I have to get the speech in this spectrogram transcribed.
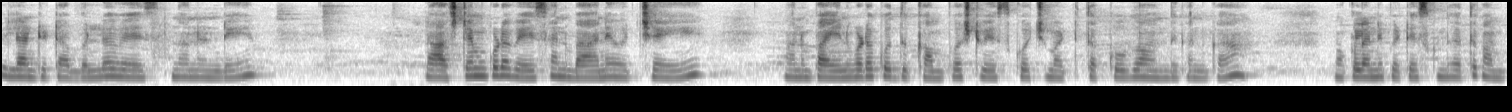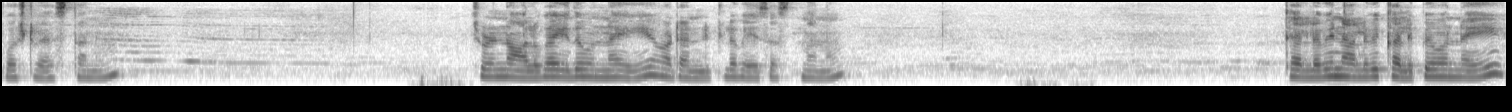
ఇలాంటి టబ్బుల్లో వేస్తున్నానండి. లాస్ట్ టైం కూడా వేసాను బాగానే వచ్చాయి. మనం పైన కూడా కొద్దిగా కంపోస్ట్ వేసుకోవచ్చు మట్టి తక్కువగా ఉంది కనుక. మొక్కలన్నీ పెట్టేసుకున్న తర్వాత కంపోస్ట్ వేస్తాను. చూడండి నాలుగు ఐదు ఉన్నాయి. వాటి అన్నింటిలో వేసేస్తున్నాను. తెల్లవి నల్లవి కలిపే ఉన్నాయి.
